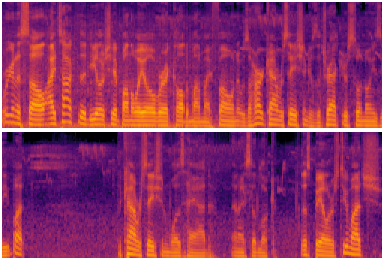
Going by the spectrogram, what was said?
We're going to sell. I talked to the dealership on the way over. I called them on my phone. It was a hard conversation because the tractor's so noisy, but the conversation was had. And I said, look, this baler is too much.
